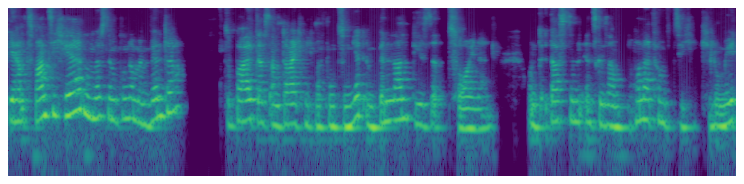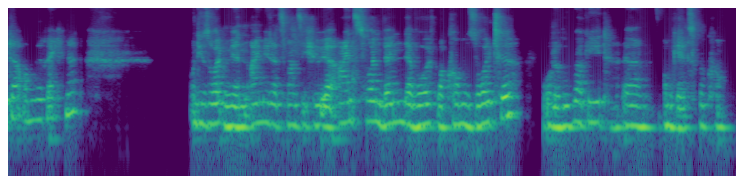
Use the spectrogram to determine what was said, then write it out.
wir haben 20 Herden und müssen im Grunde genommen im Winter, sobald das am Deich nicht mehr funktioniert, im Binnenland diese Zäunen. Und das sind insgesamt 150 Kilometer umgerechnet. Und die sollten wir in 1,20 Meter Höhe einzäunen, wenn der Wolf mal kommen sollte oder rübergeht, äh, um Geld zu bekommen.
